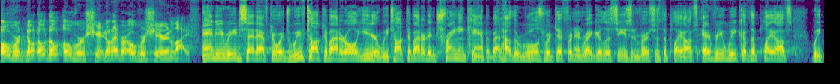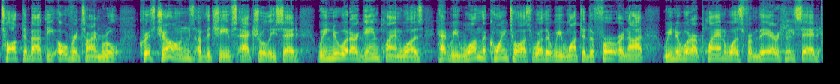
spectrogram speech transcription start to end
Over don't, don't don't overshare. Don't ever overshare in life. Andy Reid said afterwards, We've talked about it all year. We talked about it in training camp about how the rules were different in regular season versus the playoffs. Every week of the playoffs, we talked about the overtime rule. Chris Jones of the Chiefs actually said, We knew what our game plan was. Had we won the coin toss, whether we want to defer or not, we knew what our plan was from there. He said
